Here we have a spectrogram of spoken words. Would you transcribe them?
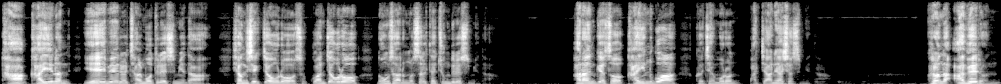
가, 가인은 예배를 잘못 드렸습니다. 형식적으로 습관적으로 농사하는 것을 대충 드렸습니다. 하나님께서 가인과 그 제물은 받지 아니하셨습니다. 그러나 아벨은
